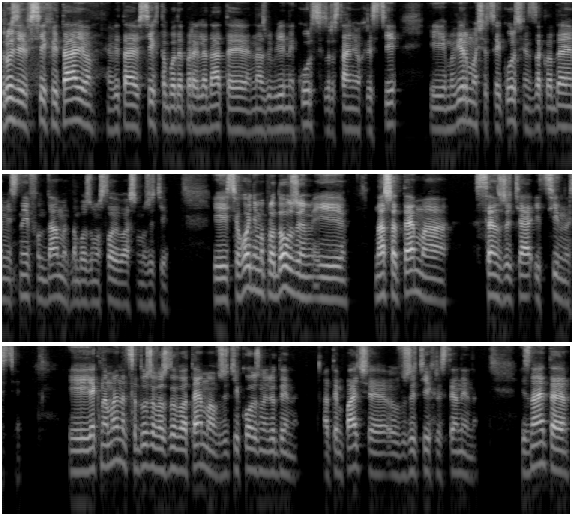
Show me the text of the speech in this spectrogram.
Друзі, всіх вітаю! Вітаю всіх, хто буде переглядати наш біблійний курс зростання у Христі. І ми віримо, що цей курс він закладає міцний фундамент на Божому Слові в вашому житті. І сьогодні ми продовжуємо, і наша тема сенс життя і цінності. І як на мене, це дуже важлива тема в житті кожної людини, а тим паче в житті християнина. І знаєте,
